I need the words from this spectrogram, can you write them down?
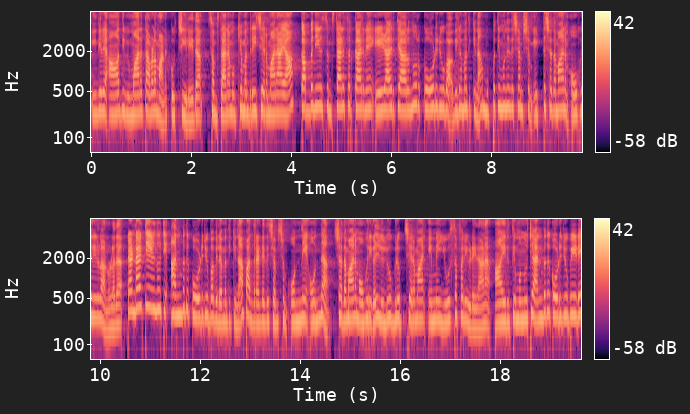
ഇന്ത്യയിലെ ആദ്യ വിമാനത്താവളമാണ് കൊച്ചിയിലേത്. സംസ്ഥാന മുഖ്യമന്ത്രി ചെയർമാനായ കമ്പനിയിൽ സംസ്ഥാന സർക്കാരിന് ഏഴായിരത്തി അറുന്നൂറ് കോടി രൂപ വിലമതിക്കുന്ന മുപ്പത്തിമൂന്ന് ദശാംശം എട്ട് ശതമാനം ഓഹരികളാണുള്ളത്. രണ്ടായിരത്തി എഴുന്നൂറ്റി അൻപത് കോടി രൂപ വിലമതിക്കുന്ന പന്ത്രണ്ട് ദശാംശം ഒന്ന് ഒന്ന് ശതമാനം ഓഹരികൾ Lulu group chairman M A Yusuf അലിയുടേതാണ്. ആയിരത്തി മുന്നൂറ്റി അൻപത് കോടി രൂപയുടെ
